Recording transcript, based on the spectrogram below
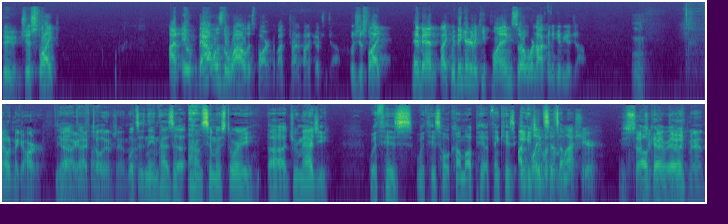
dude, just like, I, it, that was the wildest part about trying to find a coaching job. Was just like, hey man, like we think you're going to keep playing, so we're not going to give you a job. That would make it harder. Yeah, Yeah, I, I totally understand. What's his name has a similar story. Uh, Drew Maggi with his with his whole come up. I think his I agent played with said him something. last year. He's such Okay, a good really? dude, man.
